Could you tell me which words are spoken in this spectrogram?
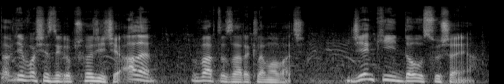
Pewnie właśnie z niego przychodzicie, ale warto zareklamować. Dzięki i do usłyszenia.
